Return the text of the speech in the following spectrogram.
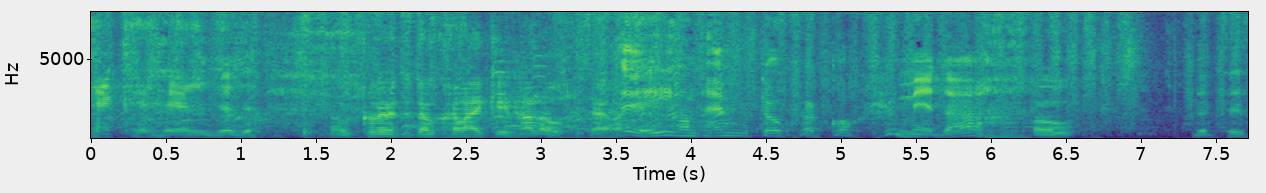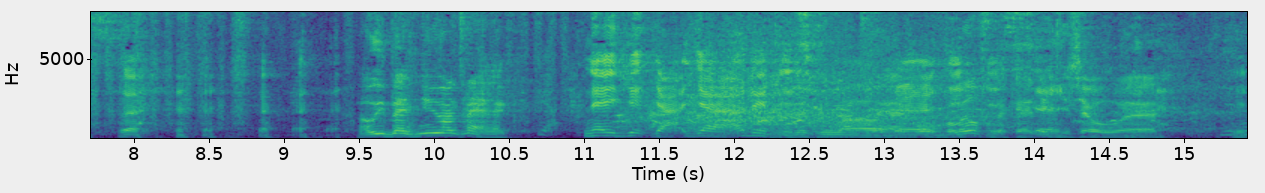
gekke, hè, de- de- dan kleurt het ook gelijk in. Hallo, gezellig. Nee, want hij moet ook verkocht vanmiddag. Oh. Dat is... eh, oh, u bent nu aan het werk. nee, ja, ja, dit is eh, dit Ongelooflijk, is, hè, eh, dat je zo eh, dit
